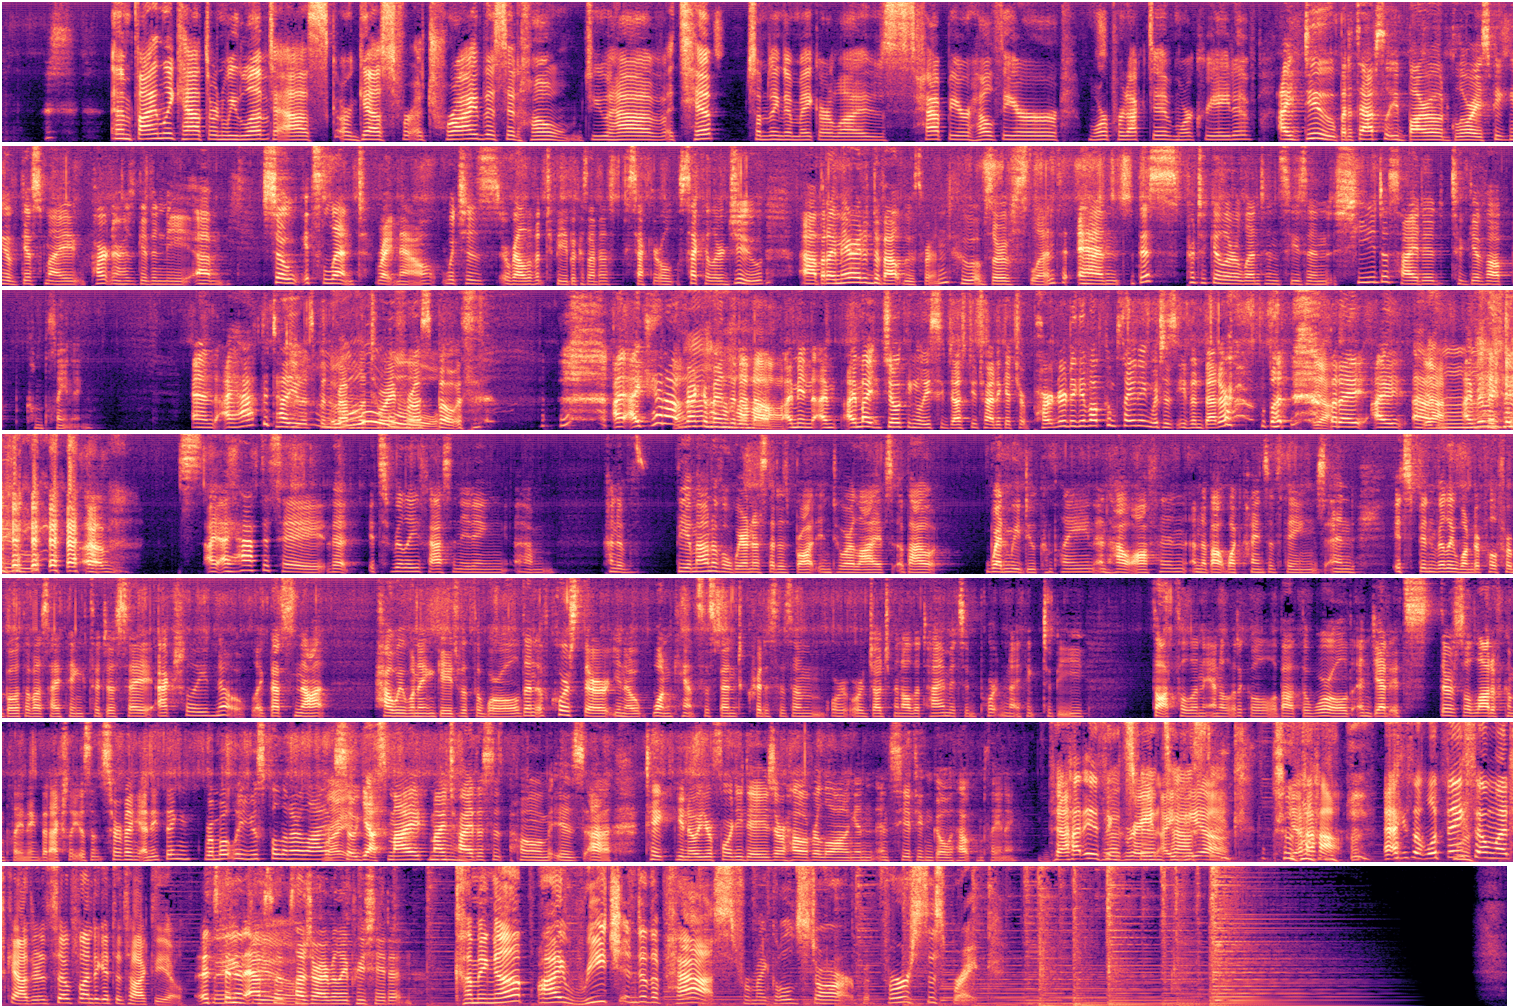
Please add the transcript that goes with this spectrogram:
And finally, Kathryn, we love to ask our guests for a try this at home. Do you have a tip, something to make our lives happier, healthier, more productive, more creative? I do, but it's absolutely borrowed glory. Speaking of gifts my partner has given me, um, so it's Lent right now, which is irrelevant to me because I'm a secular, secular Jew. Uh, but I married a devout Lutheran who observes Lent. And this particular Lenten season, she decided to give up complaining. And I have to tell you, it's been revelatory for us both. I, I, cannot recommend it enough. Ah. I mean, I, I, might jokingly suggest you try to get your partner to give up complaining, which is even better. but yeah. but I I, um, yeah. I really do. Um, I, I, have to say that it's really fascinating, um, kind of the amount of awareness that is brought into our lives about when we do complain and how often and about what kinds of things. And it's been really wonderful for both of us, I think, to just say, actually, no, like that's not how we want to engage with the world. And of course, there, you know, one can't suspend criticism or, or judgment all the time. It's important, I think, to be thoughtful and analytical about the world and yet it's there's a lot of complaining that actually isn't serving anything remotely useful in our lives right. so yes my my mm. try this at home is uh, take you know your 40 days or however long and, and see if you can go without complaining that is That's a great fantastic. idea. yeah. Excellent. Well, thanks so much, Kathryn. It's so fun to get to talk to you. It's Thank been an absolute you. pleasure. I really appreciate it. Coming up, I reach into the past for my gold star. But first, this break.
